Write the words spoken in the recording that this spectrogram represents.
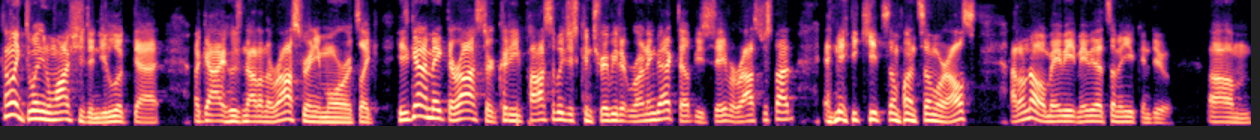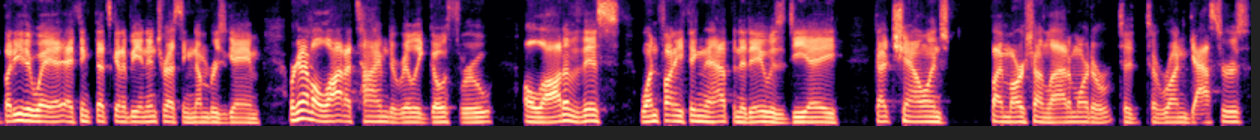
Kind of like Dwayne Washington. You looked at a guy who's not on the roster anymore. It's like he's got to make the roster. Could he possibly just contribute at running back to help you save a roster spot and maybe keep someone somewhere else? I don't know. Maybe maybe that's something you can do. Um, but either way, I think that's going to be an interesting numbers game. We're going to have a lot of time to really go through a lot of this. One funny thing that happened today was Da got challenged by Marshon Lattimore to to, to run gassers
